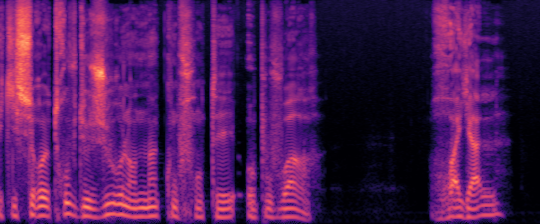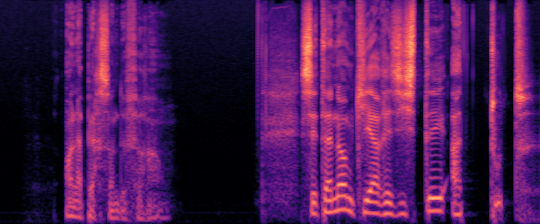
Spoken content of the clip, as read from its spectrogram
et qui se retrouve du jour au lendemain confronté au pouvoir royal en la personne de Pharaon. C'est un homme qui a résisté à toutes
